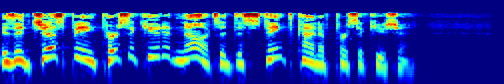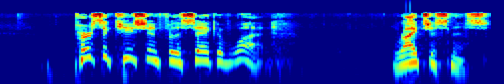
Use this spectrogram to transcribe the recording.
Is it just being persecuted? No, it's a distinct kind of persecution. Persecution for the sake of what? Righteousness.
